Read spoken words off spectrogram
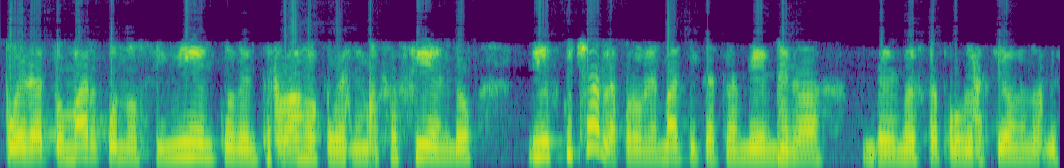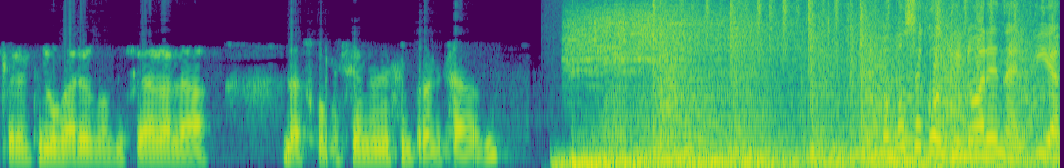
pueda tomar conocimiento del trabajo que venimos haciendo y escuchar la problemática también de la de nuestra población en los diferentes lugares donde se haga la las comisiones descentralizadas. Vamos a continuar en el día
